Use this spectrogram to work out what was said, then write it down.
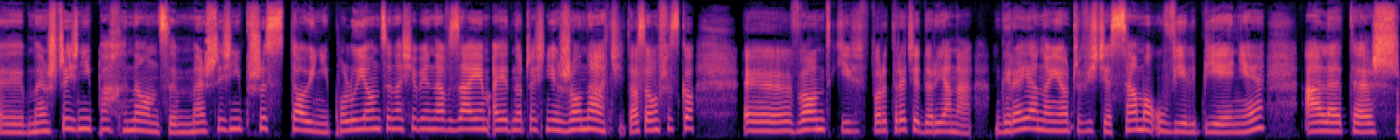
y, mężczyźni pachnący, mężczyźni przystojni, polujący na siebie nawzajem, a jednocześnie żonaci. To są wszystko wątki w portrecie Doriana Greya, no i oczywiście samo uwielbienie, ale też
